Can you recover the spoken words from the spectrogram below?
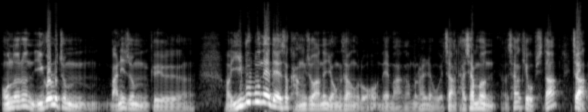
오늘은 이걸로 좀 많이 좀그 어, 이 부분에 대해서 강조하는 영상으로 내 마감을 하려고요. 자, 다시 한번 생각해 봅시다. 자,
